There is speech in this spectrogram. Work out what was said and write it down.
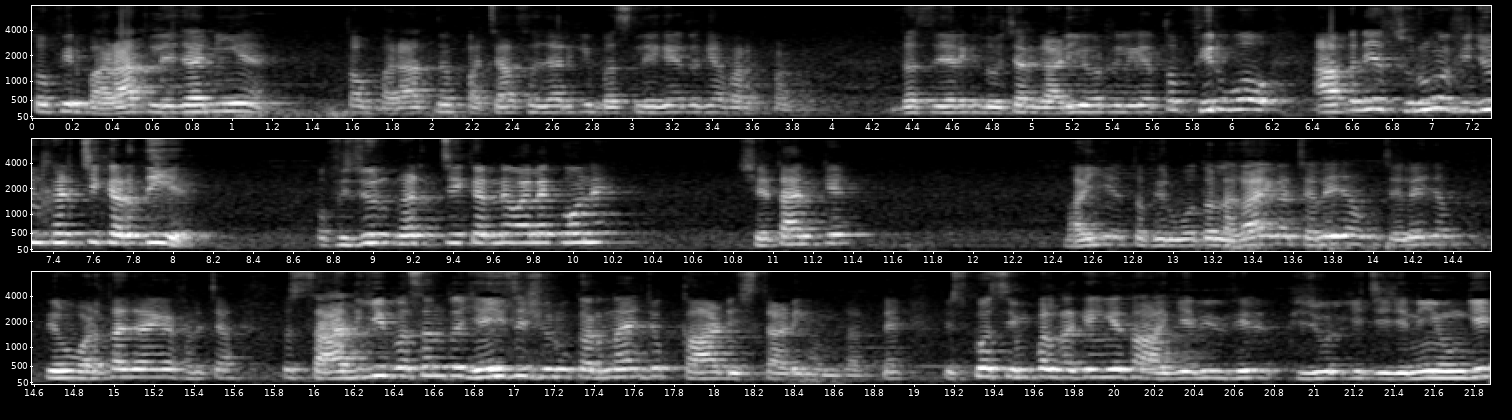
तो फिर बारात ले जानी है। तो बारात में पचास हज़ार की बस ले गए तो क्या फ़र्क पड़ पड़ा? दस हज़ार की दो चार गाड़ी और ले गए। तो फिर वो आपने शुरू में फिजूल खर्ची कर दी है। तो फिजूल खर्ची करने वाले कौन है? शैतान के। भाई है तो फिर वो तो लगाएगा, चले जाओ चले जाओ, फिर वो बढ़ता जाएगा खर्चा। तो सादगी पसंद तो यहीं से शुरू करना है, जो कार्ड स्टार्टिंग हम करते हैं। इसको सिंपल रखेंगे तो आगे भी फिर फिजूल की चीज़ें नहीं होंगी।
